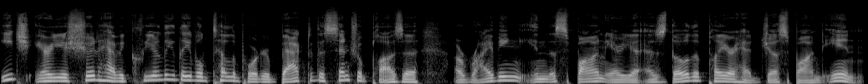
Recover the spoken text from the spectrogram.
Each area should have a clearly labeled teleporter back to the central plaza, arriving in the spawn area as though the player had just spawned in.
